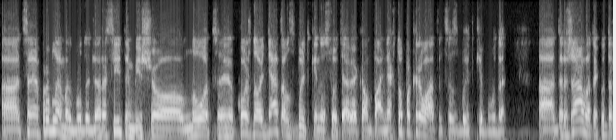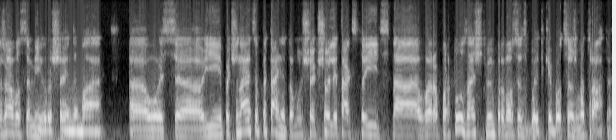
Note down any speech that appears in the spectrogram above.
а це проблема буде для Росії. Тим більше ну от е, кожного дня там збитки несуть авіакомпанії. А Хто покривати ці збитки буде? А держава, так у держави самі грошей немає. Ось е, і починається питання, тому що якщо літак стоїть на в аеропорту, значить він приносить збитки, бо це ж витрати.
